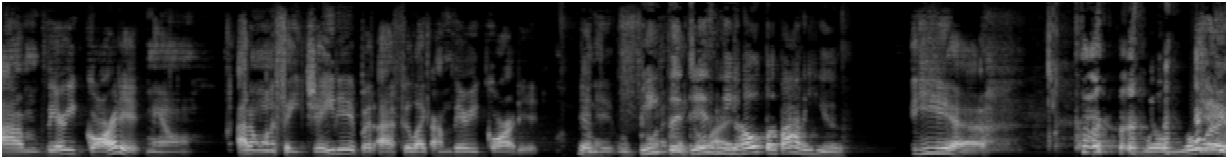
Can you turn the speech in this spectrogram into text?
I'm very guarded now. I don't want to say jaded, but I feel like I'm very guarded. And it's Beat the take a lot. Disney hope up out of you. Yeah. Well, Lord,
